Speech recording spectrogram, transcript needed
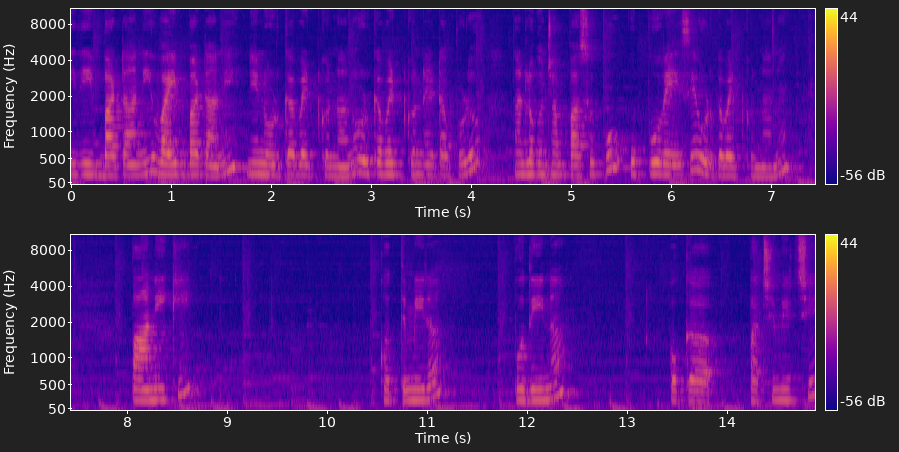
ఇది బఠానీ వైట్ బఠానీ నేను ఉడకబెట్టుకున్నాను. ఉడకబెట్టుకునేటప్పుడు దాంట్లో కొంచెం పసుపు ఉప్పు వేసి ఉడకబెట్టుకున్నాను. పానీకి కొత్తిమీర పుదీనా ఒక పచ్చిమిర్చి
